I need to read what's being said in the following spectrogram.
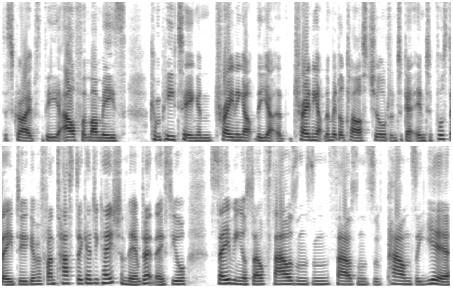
describes the alpha mummies competing and training up the uh, training up the middle class children to get into. Of course, they do give a fantastic education, Liam, don't they? So you're saving yourself thousands and thousands of pounds a year.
